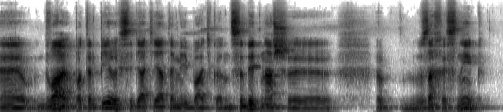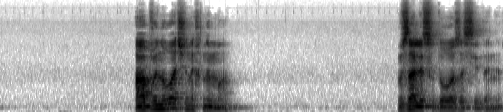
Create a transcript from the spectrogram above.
Е, Два потерпілих сидять, я та мій батько. Сидить наш е, захисник, а обвинувачених нема в залі судового засідання.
